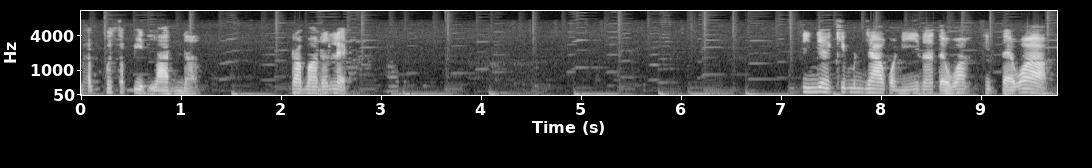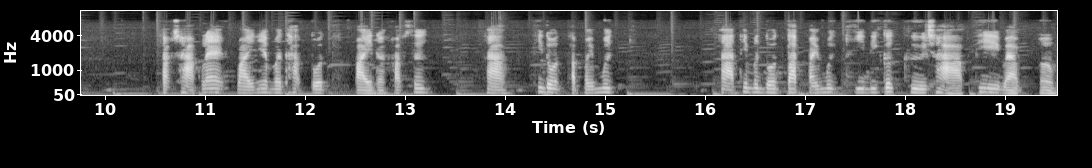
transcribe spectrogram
แบบเพื่อสปีดรันน่ะประมาณนั้นแหละจริงเนี่ยคลิปมันยาวกว่านี้นะ แต่ว่าแต่ว่าจากฉากแรกไปเนี่ยมันถัดตัวตัดไปนะครับ ซึ่งฉากที่โดนตัดไปเมื่อ ฉากที่มันโดนตัดไปเมื่อกี้นี่ก็คือฉากที่แบบเอิม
